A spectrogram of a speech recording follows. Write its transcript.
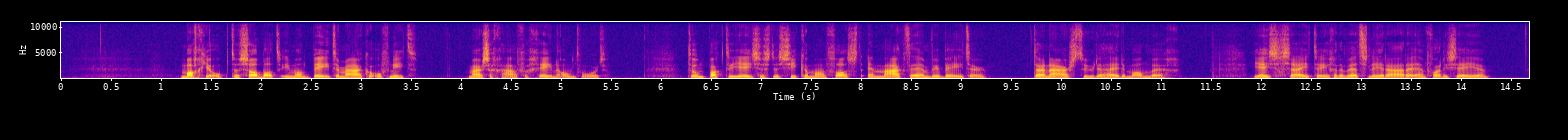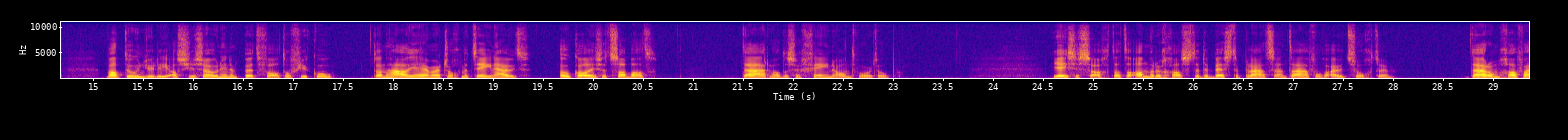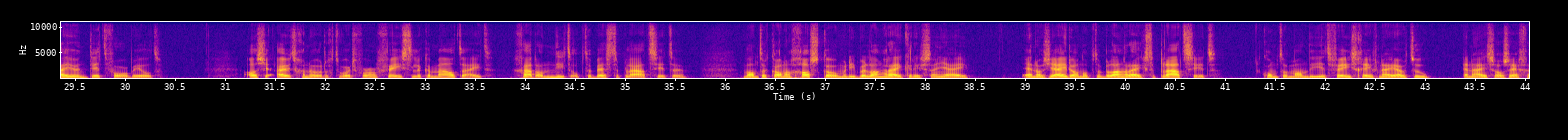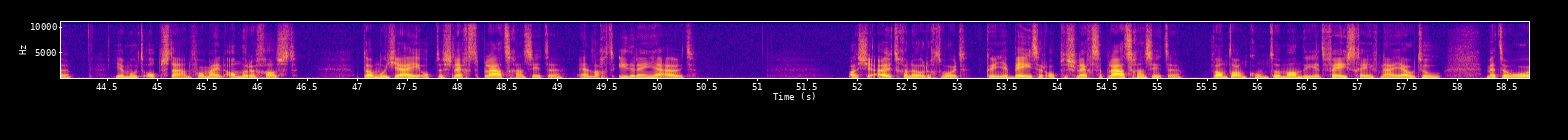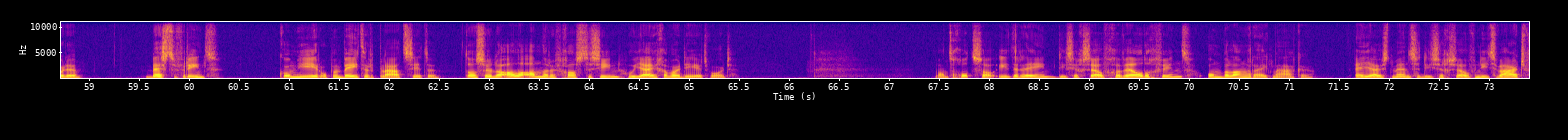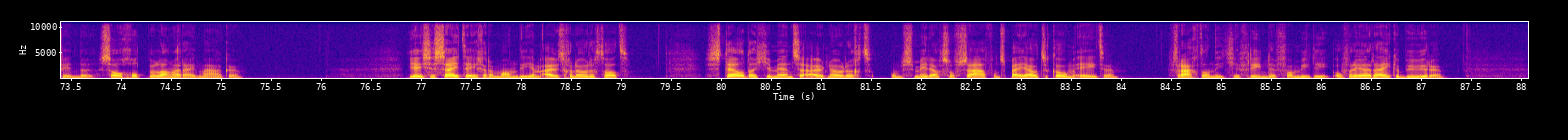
Mag je op de sabbat iemand beter maken of niet? Maar ze gaven geen antwoord. Toen pakte Jezus de zieke man vast en maakte hem weer beter. Daarna stuurde hij de man weg. Jezus zei tegen de wetsleraren en fariseeën: Wat doen jullie als je zoon in een put valt of je koe? Dan haal je hem er toch meteen uit, ook al is het sabbat. Daar hadden ze geen antwoord op. Jezus zag dat de andere gasten de beste plaats aan tafel uitzochten. Daarom gaf hij hun dit voorbeeld: Als je uitgenodigd wordt voor een feestelijke maaltijd, ga dan niet op de beste plaats zitten, want er kan een gast komen die belangrijker is dan jij. En als jij dan op de belangrijkste plaats zit, komt de man die het feest geeft naar jou toe, en hij zal zeggen: Je moet opstaan voor mijn andere gast. Dan moet jij op de slechtste plaats gaan zitten en lacht iedereen je uit. Als je uitgenodigd wordt, kun je beter op de slechtste plaats gaan zitten, want dan komt de man die het feest geeft naar jou toe met de woorden: Beste vriend, kom hier op een betere plaats zitten, dan zullen alle andere gasten zien hoe jij gewaardeerd wordt. Want God zal iedereen die zichzelf geweldig vindt, onbelangrijk maken. En juist mensen die zichzelf niets waard vinden, zal God belangrijk maken. Jezus zei tegen de man die hem uitgenodigd had: Stel dat je mensen uitnodigt om smiddags of avonds bij jou te komen eten. Vraag dan niet je vrienden, familie of rijke buren.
